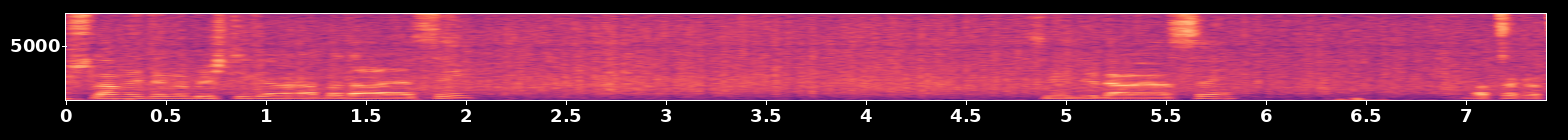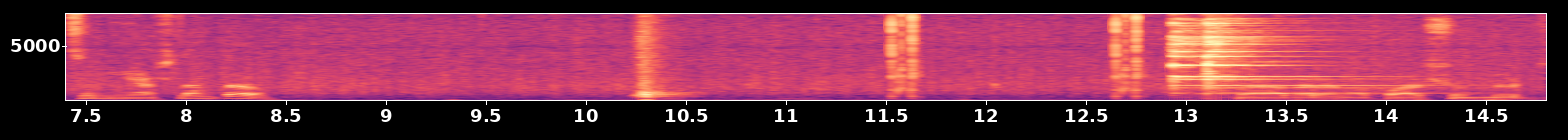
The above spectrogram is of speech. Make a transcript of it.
আসলাম, এই জন্য বৃষ্টির কারণে আমরা দাঁড়ায় আছি। সিএনজি দাঁড়ায় আছে। বাচ্চা কাচ্চা নিয়ে আসলাম তো। সাধারণ অপার সৌন্দর্য।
